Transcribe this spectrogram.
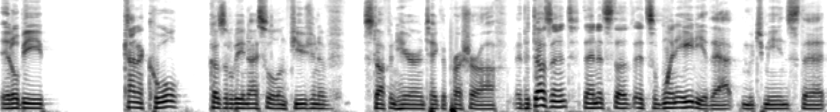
it'll be kind of cool because it'll be a nice little infusion of stuff in here and take the pressure off. If it doesn't, then it's the it's 180 of that, which means that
